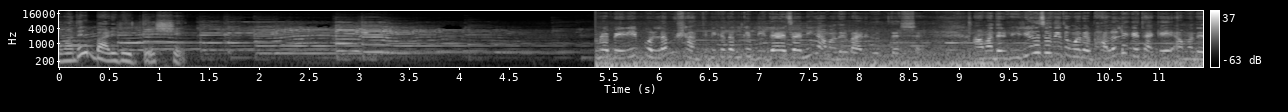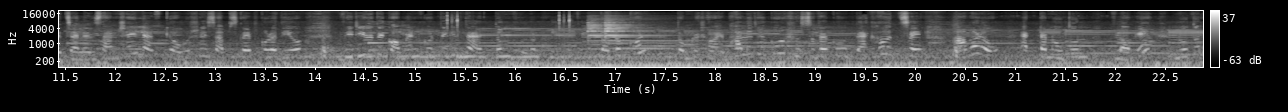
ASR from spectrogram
আমাদের বাড়ির উদ্দেশ্যে। আমরা বেরিয়ে পড়লাম শান্তিনিকেতনকে বিদায় জানিয়ে আমাদের বাড়ির উদ্দেশ্যে। আমাদের ভিডিও যদি তোমাদের ভালো লেগে থাকে, আমাদের চ্যানেল সানশাইন লাইফকে অবশ্যই সাবস্ক্রাইব করে দিও। ভিডিওতে কমেন্ট করতে কিন্তু একদম ভুলো না। ততক্ষণ তোমরা সবাই ভালো থেকো, সুস্থ থাকো। দেখা হচ্ছে আবারও একটা নতুন ব্লগে নতুন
